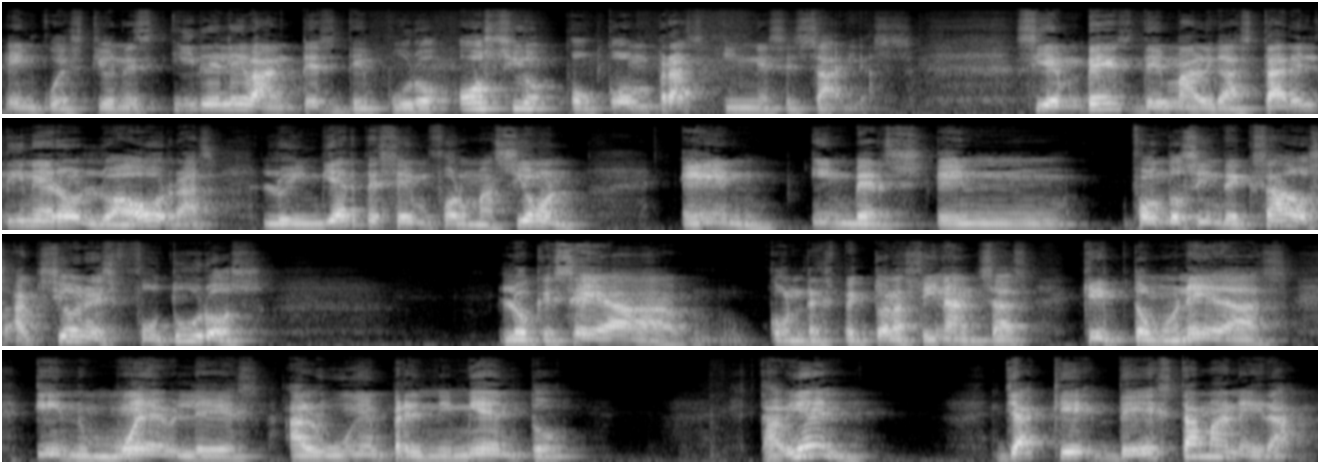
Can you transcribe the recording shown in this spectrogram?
en cuestiones irrelevantes de puro ocio o compras innecesarias. Si en vez de malgastar el dinero lo ahorras, lo inviertes en formación, en, en fondos indexados, acciones, futuros, lo que sea con respecto a las finanzas, criptomonedas, inmuebles, algún emprendimiento, está bien, ya que de esta manera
